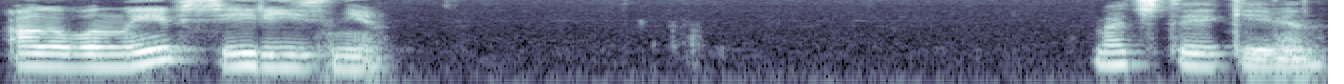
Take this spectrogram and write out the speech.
але вони всі різні. Бачите, який він?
